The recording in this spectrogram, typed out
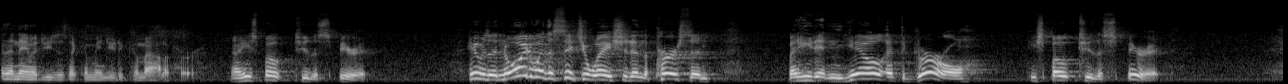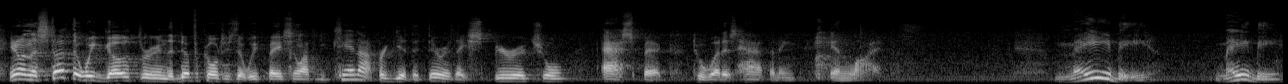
in the name of Jesus, I command you to come out of her. Now, he spoke to the Spirit. He was annoyed with the situation and the person, but he didn't yell at the girl. He spoke to the Spirit. You know, and the stuff that we go through and the difficulties that we face in life, you cannot forget that there is a spiritual aspect to what is happening in life. Maybe, maybe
